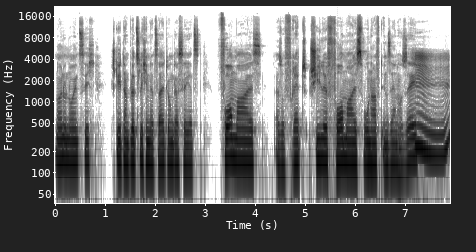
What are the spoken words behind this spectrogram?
99 steht dann plötzlich in der Zeitung, dass er jetzt vormals, also Fred Schiele vormals wohnhaft in San Jose, Hm.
